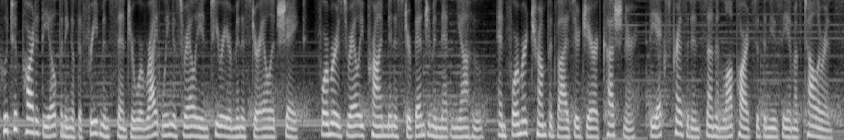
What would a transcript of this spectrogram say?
Who took part at the opening of the Friedman Center were right wing Israeli Interior Minister Ayelet Shaked, former Israeli Prime Minister Benjamin Netanyahu, and former Trump advisor Jared Kushner, the ex president's son in law. Parts of the Museum of Tolerance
